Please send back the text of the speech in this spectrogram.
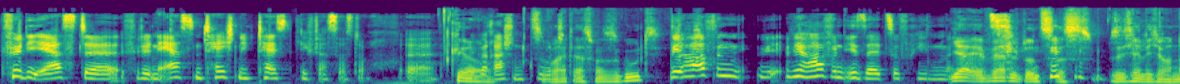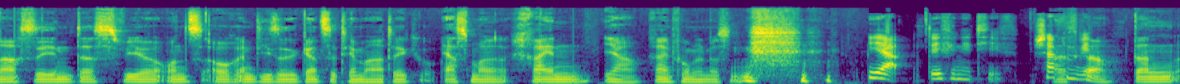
Für, die erste, für den ersten Techniktest lief das, das doch äh, genau. überraschend gut. Soweit erstmal so gut. Wir hoffen, wir, wir, hoffen, ihr seid zufrieden mit Ja, uns. ihr werdet uns das sicherlich auch nachsehen, dass wir uns auch in diese ganze Thematik erstmal rein, ja, reinfummeln müssen. Ja, definitiv. Schaffen Alles klar. wir. Dann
